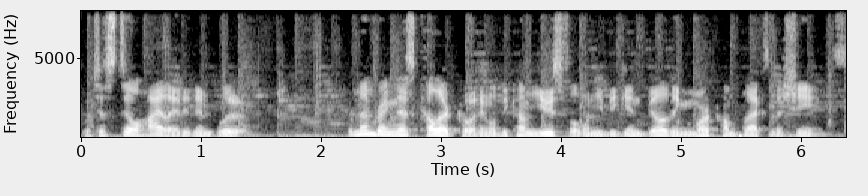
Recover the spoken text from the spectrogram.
which is still highlighted in blue. Remembering this color coding will become useful when you begin building more complex machines.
